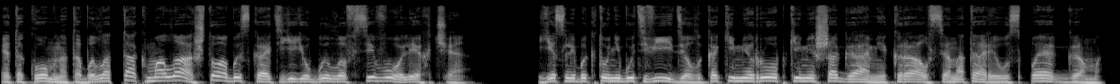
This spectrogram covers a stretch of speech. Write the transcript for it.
Эта комната была так мала, что обыскать ее было всего легче. Если бы кто-нибудь видел, какими робкими шагами крался нотариус Пеггам,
